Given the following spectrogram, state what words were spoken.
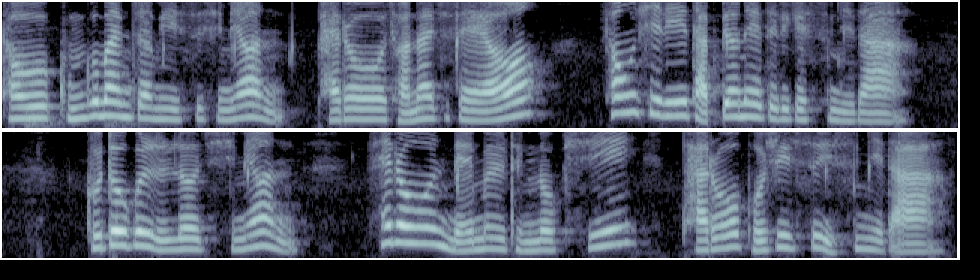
더욱 궁금한 점이 있으시면 바로 전화 주세요. 성실히 답변해 드리겠습니다. 구독을 눌러주시면 새로운 매물 등록 시 바로 보실 수 있습니다.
